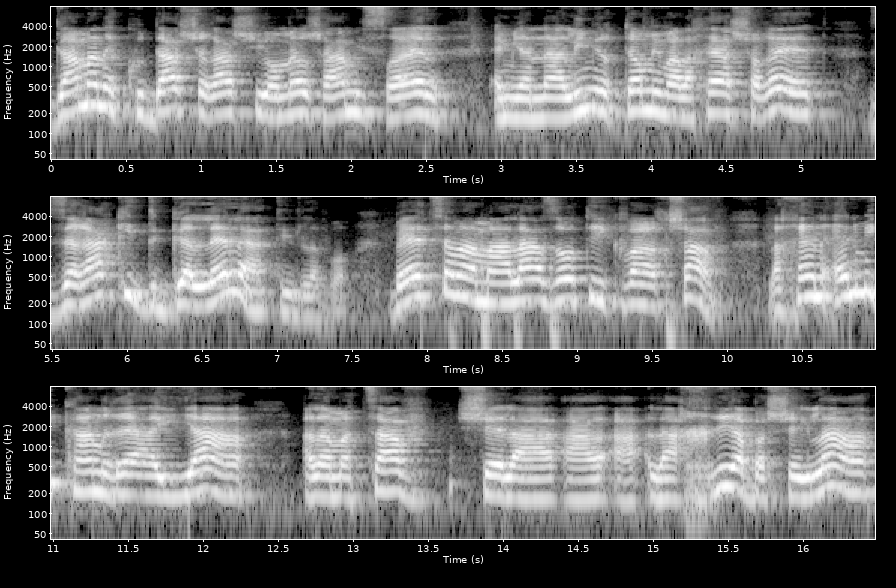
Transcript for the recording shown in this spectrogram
גם הנקודה שרש"י אומר שעם ישראל הם ינהלים יותר ממלאכי השרת, זה רק יתגלה לעתיד לבוא. בעצם המעלה הזאת היא כבר עכשיו. לכן אין מכאן ראייה על המצב של להכריע בשאלה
